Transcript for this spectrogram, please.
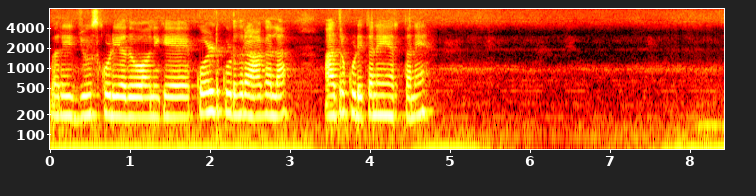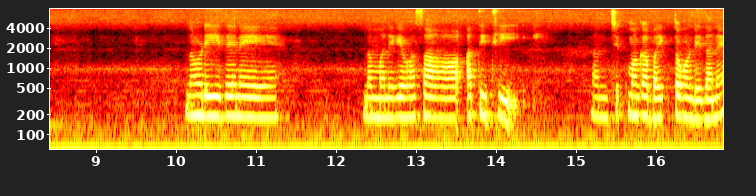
ಬರೀ ಜ್ಯೂಸ್ ಕುಡಿಯೋದು, ಅವನಿಗೆ ಕೋಲ್ಡ್ ಕುಡಿದ್ರೆ ಆಗಲ್ಲ, ಆದರೂ ಕುಡಿತಾನೇ ಇರ್ತಾನೆ. ನೋಡಿ, ಇದೇನೆ ನಮ್ಮ ಮನೆಗೆ ಹೊಸ ಅತಿಥಿ. ನನ್ನ ಚಿಕ್ಕ ಮಗ ಬೈಕ್ ತೊಗೊಂಡಿದ್ದಾನೆ.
